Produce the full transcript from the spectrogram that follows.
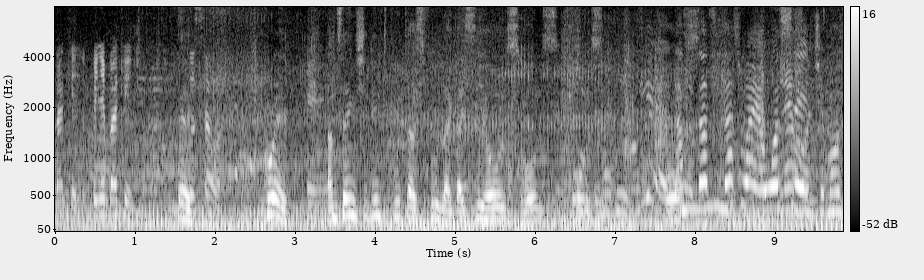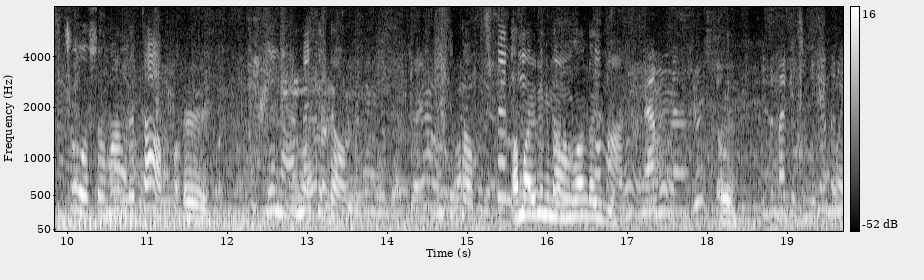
Bucket, kwenye bucket. Eh. Hey. Iko sawa? Kweli. Eh. I'm saying she didn't put us full. Like I see holes, holes, holes. yeah, that's, that's, that's why I was saying she must throw some on the top. Hey, You know, make it up. Make it up. Spend Ama 80,000, Irene mnanunuanga hivyo? hey. Hizo bucket ni kubwa.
